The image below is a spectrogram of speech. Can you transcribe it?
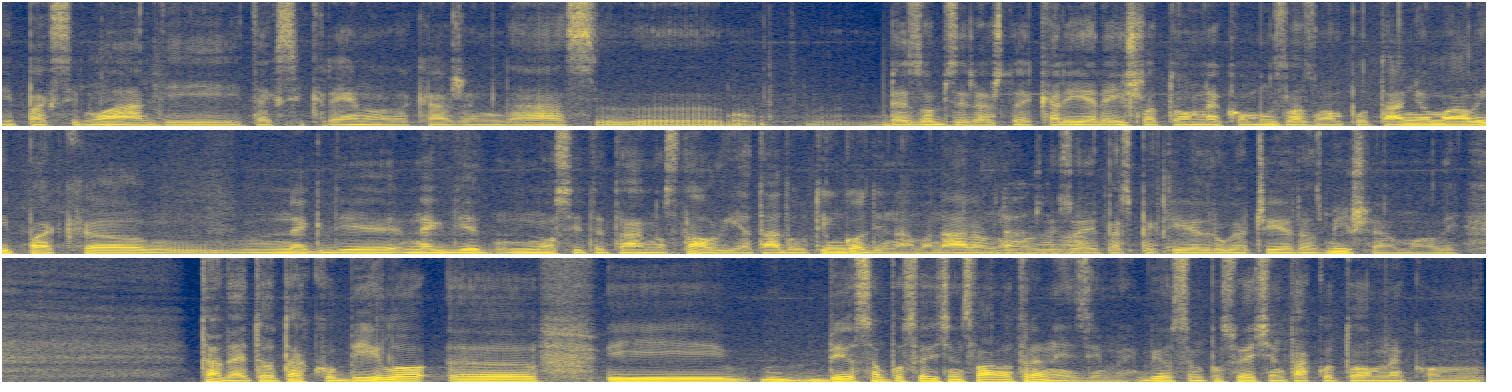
ipak si mlad i tek si krenuo, da kažem, da bez obzira što je karijera išla tom nekom uzlaznom putanjom, ali ipak eh, negdje, negdje nosite ta nostalgija tada u tim godinama. Naravno, da, možda iz ove perspektive drugačije razmišljamo, ali tada je to tako bilo eh, i bio sam posvećen stvarno trenizima. Bio sam posvećen tako tom nekom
